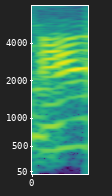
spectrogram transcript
E tla tswa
